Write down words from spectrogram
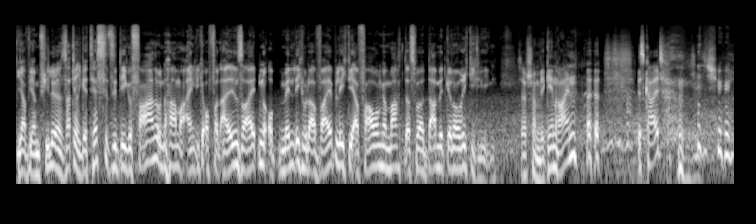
Ja, wir haben viele Sattel getestet, sind die gefahren und haben eigentlich auch von allen Seiten, ob männlich oder weiblich, die Erfahrung gemacht, dass wir damit genau richtig liegen. Sehr schön. Wir gehen rein. ist kalt. Schön.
